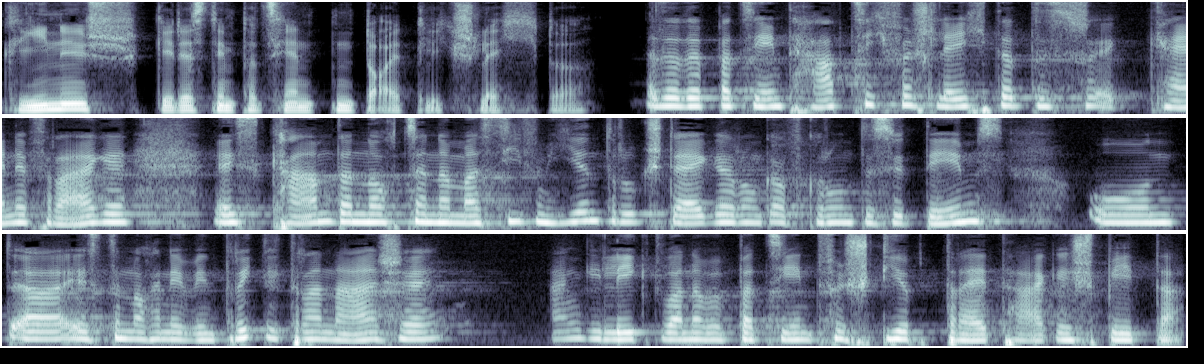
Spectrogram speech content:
Klinisch geht es dem Patienten deutlich schlechter. Also der Patient hat sich verschlechtert, das ist keine Frage. Es kam dann noch zu einer massiven Hirndrucksteigerung aufgrund des Ödems und äh, ist dann noch eine Ventrikeldrainage angelegt worden, aber der Patient verstirbt drei Tage später.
